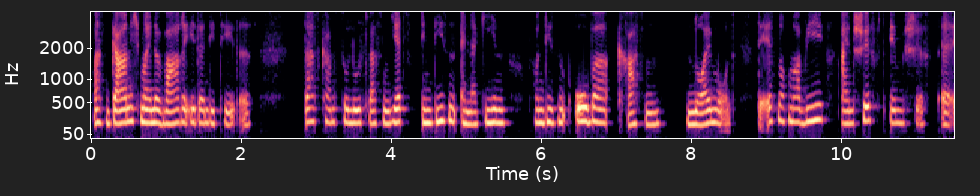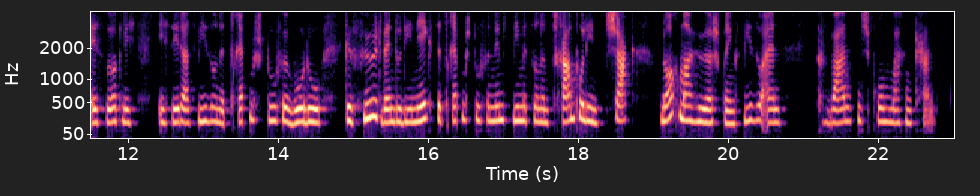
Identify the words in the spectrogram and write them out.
was gar nicht meine wahre Identität ist. Das kannst du loslassen jetzt in diesen Energien von diesem oberkrassen Neumond. Der ist nochmal wie ein Shift im Shift. Er ist wirklich, ich sehe das wie so eine Treppenstufe, wo du gefühlt, wenn du die nächste Treppenstufe nimmst, wie mit so einem Trampolin, tschack, nochmal höher springst, wie so ein Quantensprung machen kannst.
